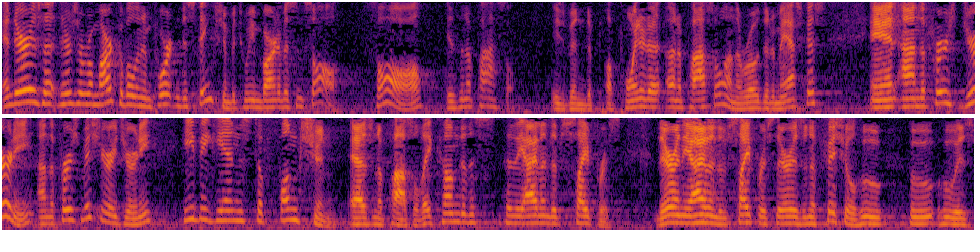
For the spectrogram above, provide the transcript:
and there is a, there's a remarkable and important distinction between Barnabas and Saul. Saul is an apostle. He's been appointed an apostle on the road to Damascus. And on the first journey, on the first missionary journey, he begins to function as an apostle. They come to the, to the island of Cyprus. There in the island of Cyprus, there is an official who, who, who is,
